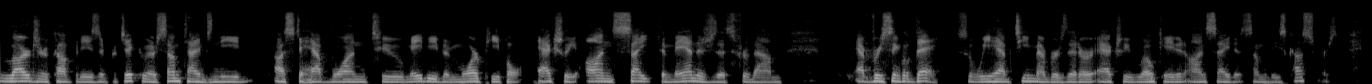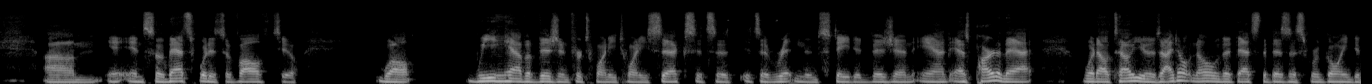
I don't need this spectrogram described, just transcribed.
larger companies in particular sometimes need us to have one, two, maybe even more people actually on site to manage this for them every single day. So we have team members that are actually located on site at some of these customers. Um, and so that's what it's evolved to. Well, we have a vision for 2026. It's a it's a written and stated vision, and as part of that, what I'll tell you is I don't know that that's the business we're going to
